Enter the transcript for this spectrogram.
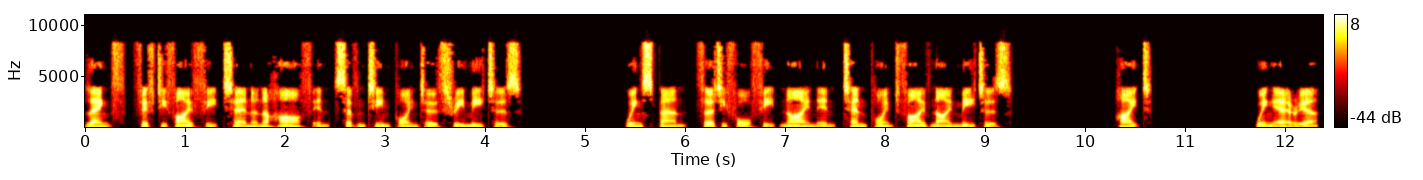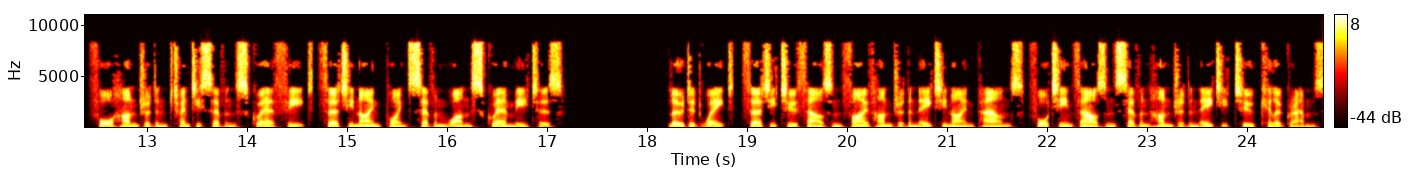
Length 55 feet 10 and a half in 17.03 meters Wingspan 34 feet 9 in 10.59 meters. Height. Wing area 427 square feet 39.71 square meters. Loaded weight 32589 pounds 14782 kilograms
